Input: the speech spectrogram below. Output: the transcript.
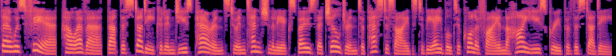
There was fear, however, that the study could induce parents to intentionally expose their children to pesticides to be able to qualify in the high-use group of the study.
